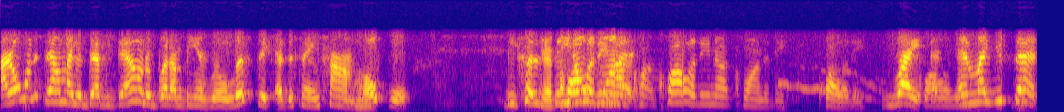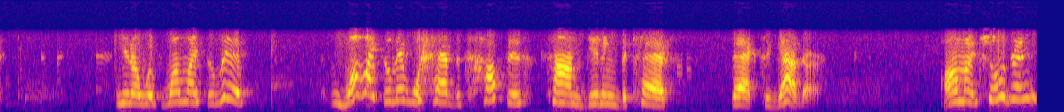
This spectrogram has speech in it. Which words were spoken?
I, I don't want to sound like a Debbie Downer, but I'm being realistic at the same time, Mhm. hopeful. Because Yeah, they quality, don't want not qua- quality, not quantity. Quality. Right. quality. And like you said, you know, with One Life to Live, One Life to Live will have the toughest time getting the cast back together. All my children,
